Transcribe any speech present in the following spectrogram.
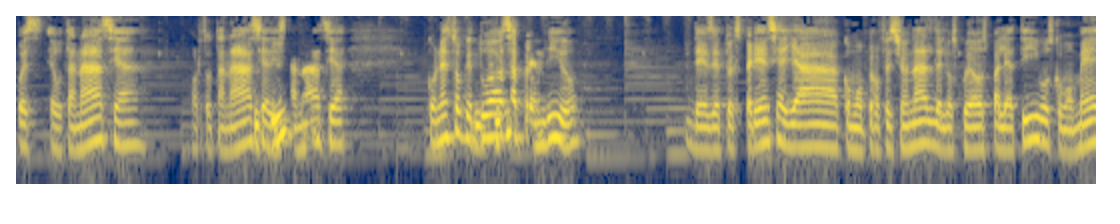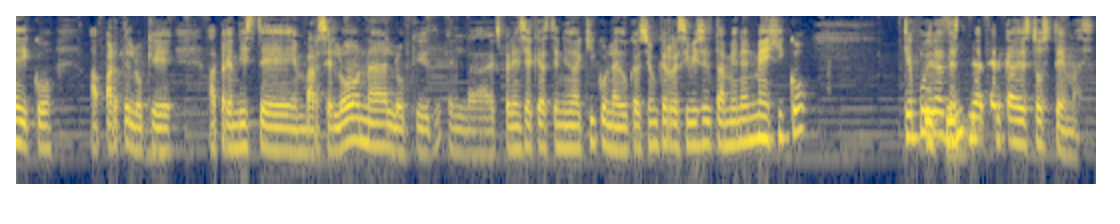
pues eutanasia, ortotanasia, distanasia. Con esto que tú has aprendido desde tu experiencia ya como profesional de los cuidados paliativos, como médico, aparte lo que aprendiste en Barcelona, lo que la experiencia que has tenido aquí con la educación que recibiste también en México, ¿qué pudieras decir acerca de estos temas?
